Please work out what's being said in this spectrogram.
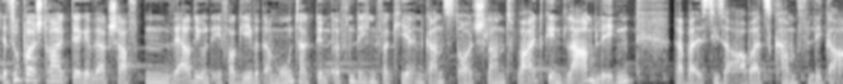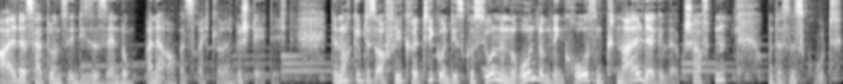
Der Superstreik der Gewerkschaften Verdi und EVG wird am Montag den öffentlichen Verkehr in ganz Deutschland weitgehend lahmlegen. Dabei ist dieser Arbeitskampf legal. Das hat uns in dieser Sendung eine Arbeitsrechtlerin bestätigt. Dennoch gibt es auch viel Kritik und Diskussionen rund um den großen Knall der Gewerkschaften. Und das ist gut.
